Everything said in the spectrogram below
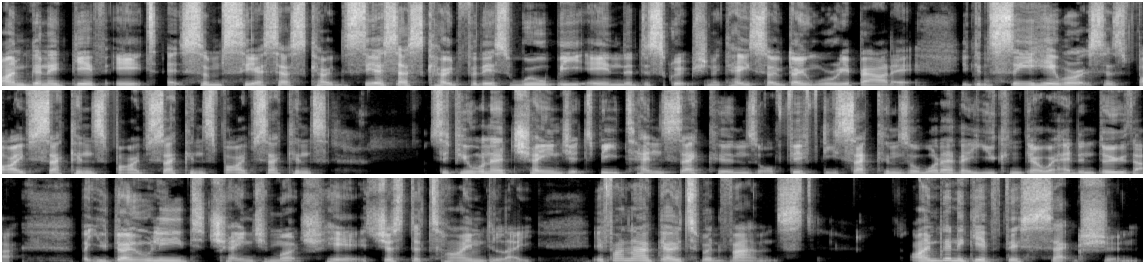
I'm going to give it some CSS code. The CSS code for this will be in the description, okay? So don't worry about it. You can see here where it says 5 seconds, 5 seconds, 5 seconds. So if you want to change it to be 10 seconds or 50 seconds or whatever, you can go ahead and do that. But you don't really need to change much here. It's just a time delay. If I now go to advanced, I'm going to give this section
